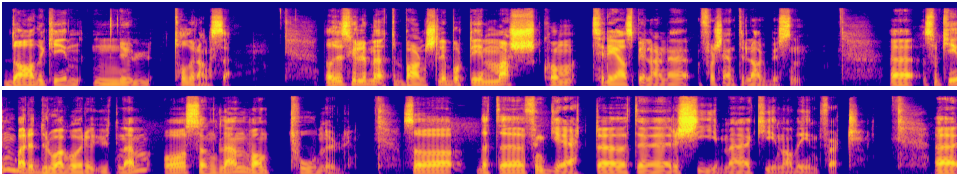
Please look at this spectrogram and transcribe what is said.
da hadde Keane null toleranse. Da de skulle møte Barnsley borte i mars, kom tre av spillerne for sent til lagbussen. Eh, så Keane bare dro av gårde uten dem, og Sunderland vant 2-0. Så dette fungerte, dette regimet Keane hadde innført. Uh,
